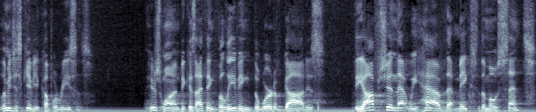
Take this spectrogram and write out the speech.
Let me just give you a couple reasons. Here's one because I think believing the word of God is the option that we have that makes the most sense.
